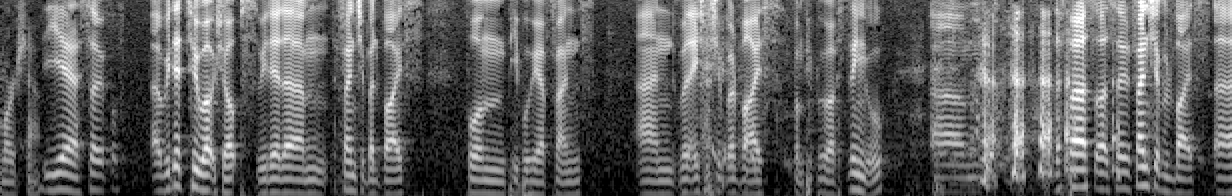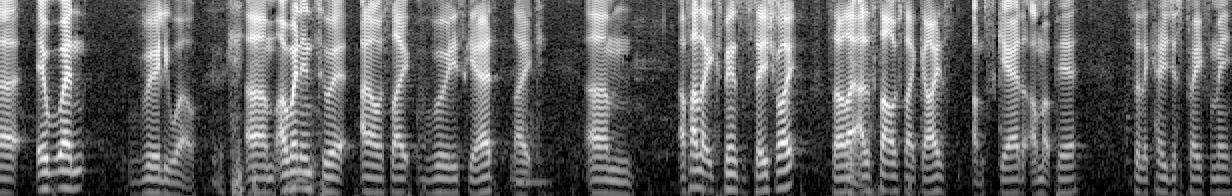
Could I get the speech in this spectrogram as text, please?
workshop. Yeah, so for, uh, we did two workshops. We did um, friendship advice from people who have friends, and relationship advice from people who are single. Um, the first one, so friendship advice, uh, it went really well. Um, I went into it and I was like really scared. Like, um, I've had like experience with stage fright, so like at the start I was like, guys, I'm scared. I'm up here, so like, can you just pray for me?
